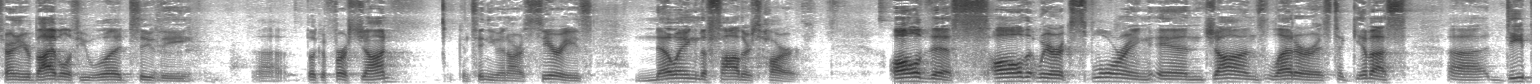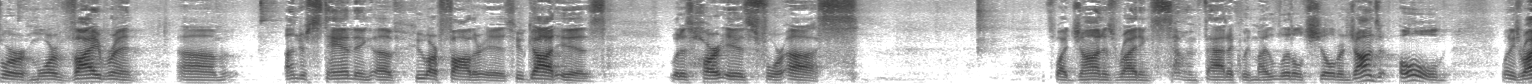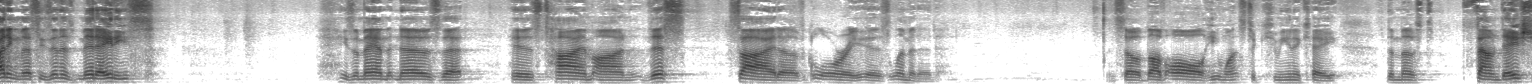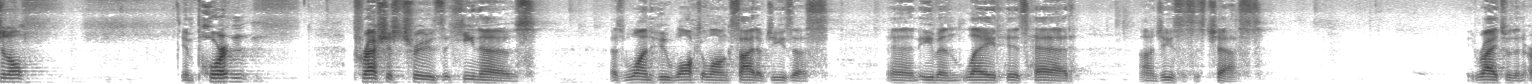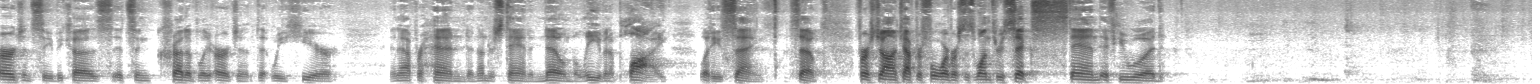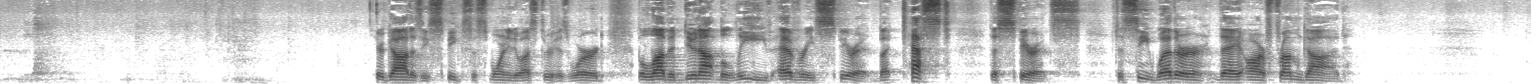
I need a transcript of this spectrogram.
Turn your Bible, if you would, to the uh, book of First John. Continue in our series, Knowing the Father's Heart. All of this, all that we're exploring in John's letter, is to give us uh, deeper, more vibrant um, understanding of who our Father is, who God is, what His heart is for us That's why John is writing so emphatically, my little children. John's old, when he's writing this, he's in his mid 80s. He's a man that knows that his time on this side of glory is limited. And so, above all, he wants to communicate the most foundational, important, precious truths that he knows as one who walked alongside of Jesus and even laid his head on Jesus' chest. He writes with an urgency because it's incredibly urgent that we hear and apprehend and understand and know and believe and apply what he's saying. So, 1 John chapter 4 verses 1 through 6, stand if you would. Hear God as he speaks this morning to us through his word. Beloved, do not believe every spirit, but test the spirits to see whether they are from God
